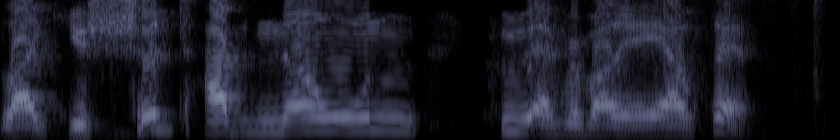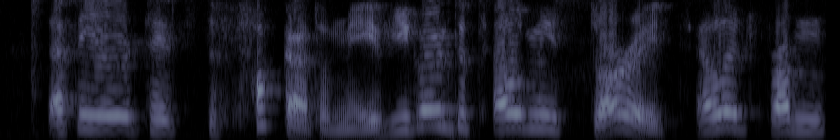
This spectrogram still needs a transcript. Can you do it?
like you should have known who everybody else is. That irritates the fuck out of me. If you're going to tell me a story, tell it from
